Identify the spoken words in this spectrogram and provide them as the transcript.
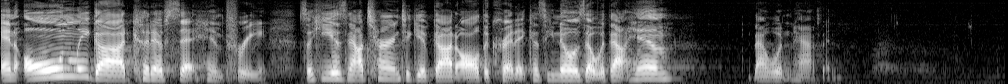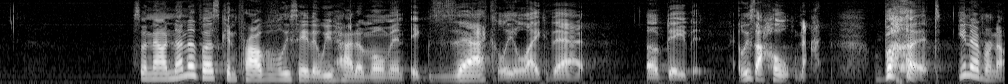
And only God could have set him free. So he has now turned to give God all the credit because he knows that without him, that wouldn't happen. So now none of us can probably say that we've had a moment exactly like that of David. At least I hope not. But you never know.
